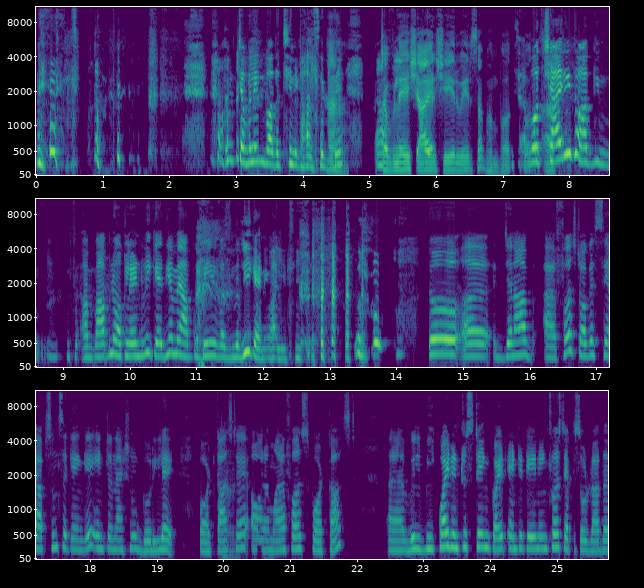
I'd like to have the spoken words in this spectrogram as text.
ہیں۔ ہم چبلیں بھی بہت اچھی نکال سکتے ہیں۔ چولے شاعر شیر ویر سب ہم بہت اچھا، بہت شاعری تو آپ کی آپ نے آکلینڈ بھی کہہ دیا میں آپ کو بے وزنوی کہنے والی تھی۔ تو جناب فرسٹ اگست سے آپ سن سکیں گے انٹرنیشنل گوریلے پوڈ کاسٹ ہے اور ہمارا first podcast will be quite interesting quite entertaining first episode rather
